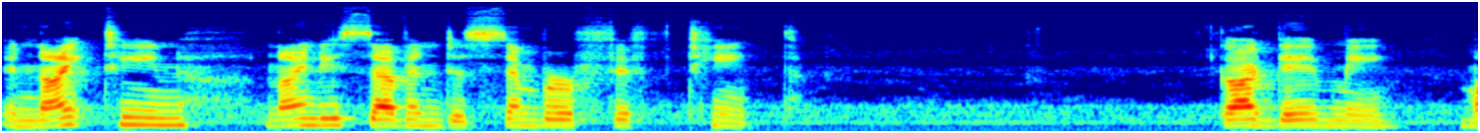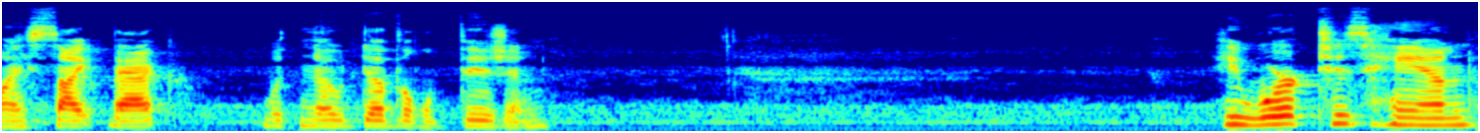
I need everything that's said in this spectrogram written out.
in 1997, December 15th, God gave me my sight back with no double vision. He worked his hand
